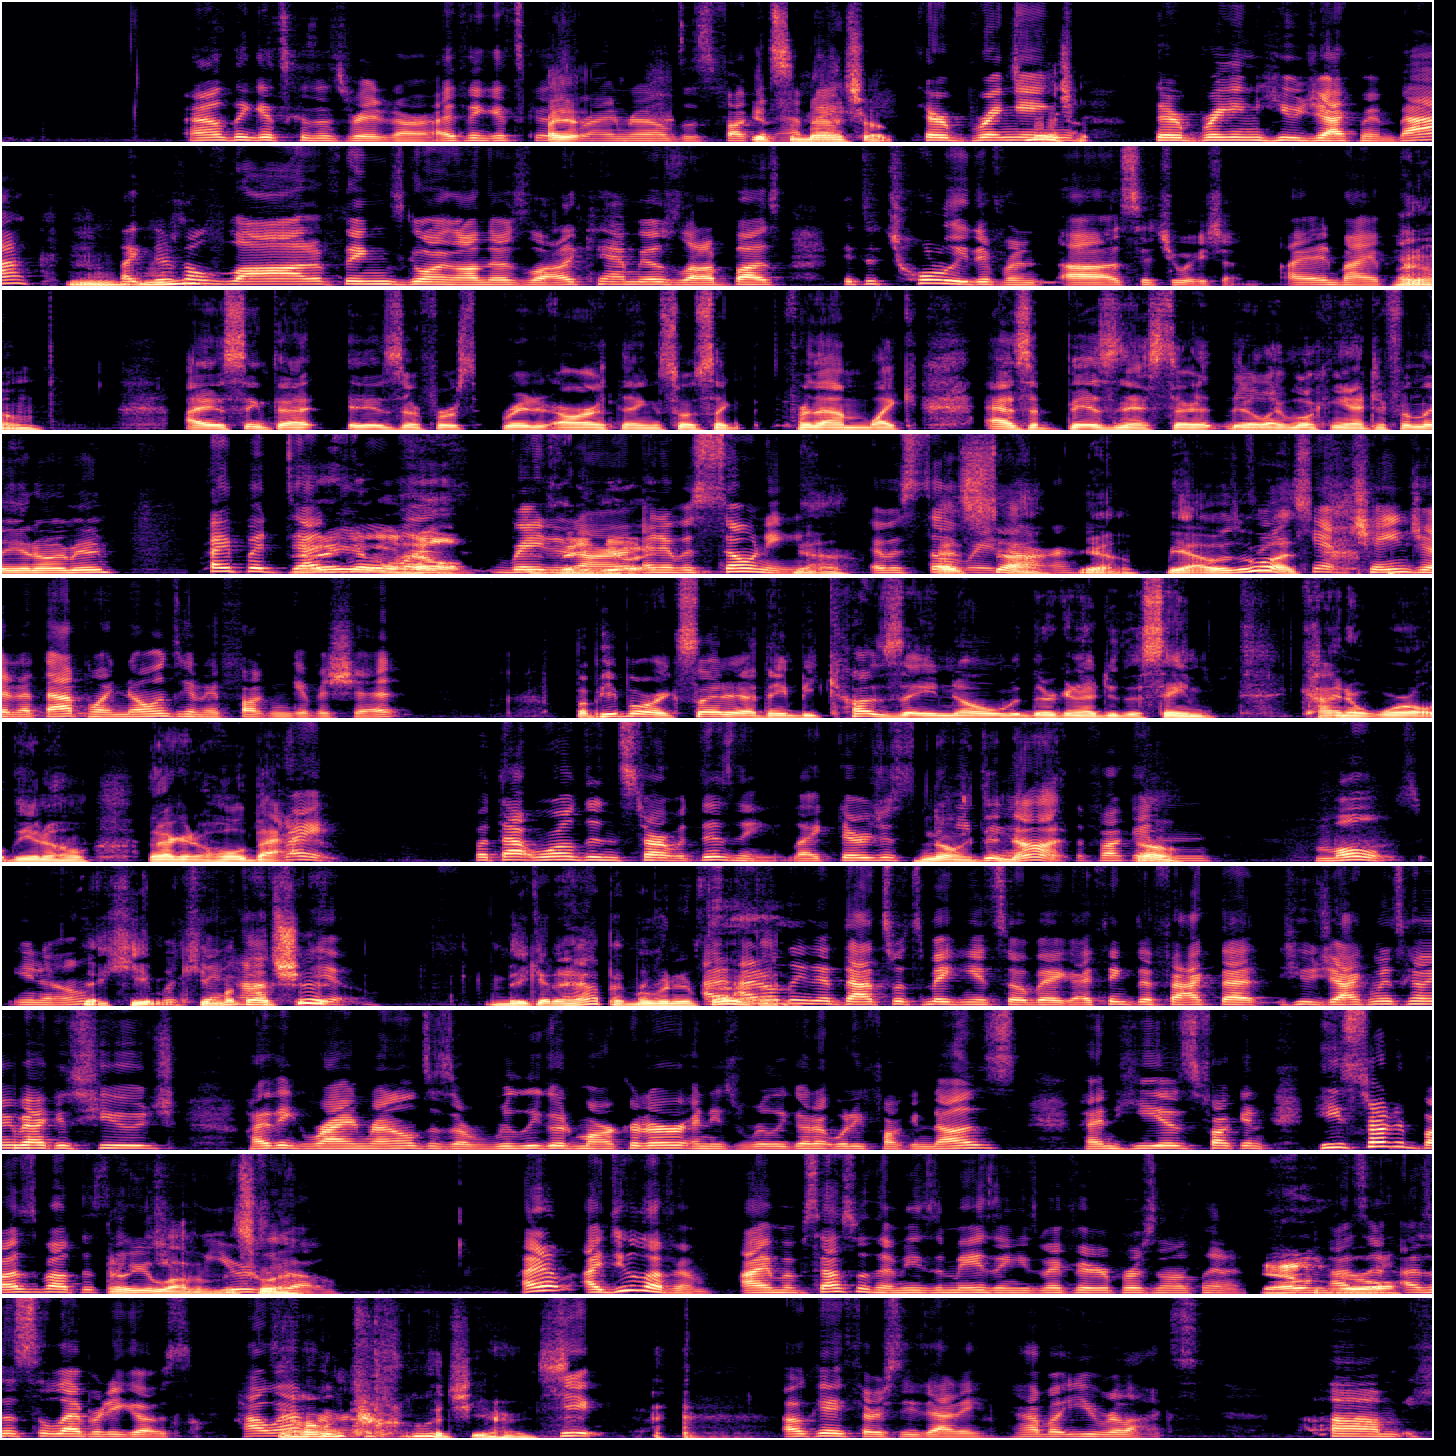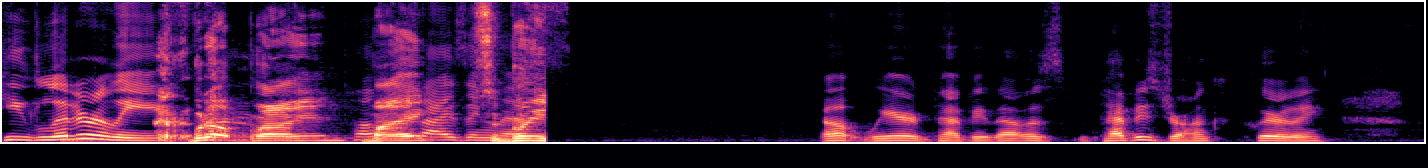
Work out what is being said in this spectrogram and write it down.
I don't think it's because it's rated R. I think it's because Ryan Reynolds is fucking. it's a matchup They're bringing matchup. they're bringing Hugh Jackman back. Like there's a lot of things going on. There's a lot of cameos, a lot of buzz. It's a totally different uh, situation, I, in my i opinion. know i just think that it is their first rated r thing so it's like for them like as a business they're they're like looking at it differently you know what i mean Right, but I Deadpool was help rated R, it. and it was Sony. Yeah. it was still It's, rated uh, R. yeah yeah it was it So was you can't change it at that point. No one's gonna fucking give a shit. But people are excited i think because they know they're going to do the same kind of world you know they're not going to hold back Right. But that world didn't start with Disney. Like they're just No, it did not. The fucking No. moles, you know. They keep- keep they with that shit. making it happen moving it forward I don't think that that's what's making it so big. I think the fact that Hugh Jackman's coming back is huge. I think Ryan Reynolds is a really good marketer and he's really good at what he fucking does. And he is fucking. He started buzz about this I know you love him. years ago. I don't. I do love him. I'm obsessed with him. He's amazing. He's my favorite person on the planet. Down, As girl. a, as a celebrity goes. Down However, girl, cheers. he okay, thirsty daddy. How about you relax? Um, he literally What up, Brian? Mike? Sabrina? this. Oh, weird, Peppy. That was Peppy's drunk, clearly.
